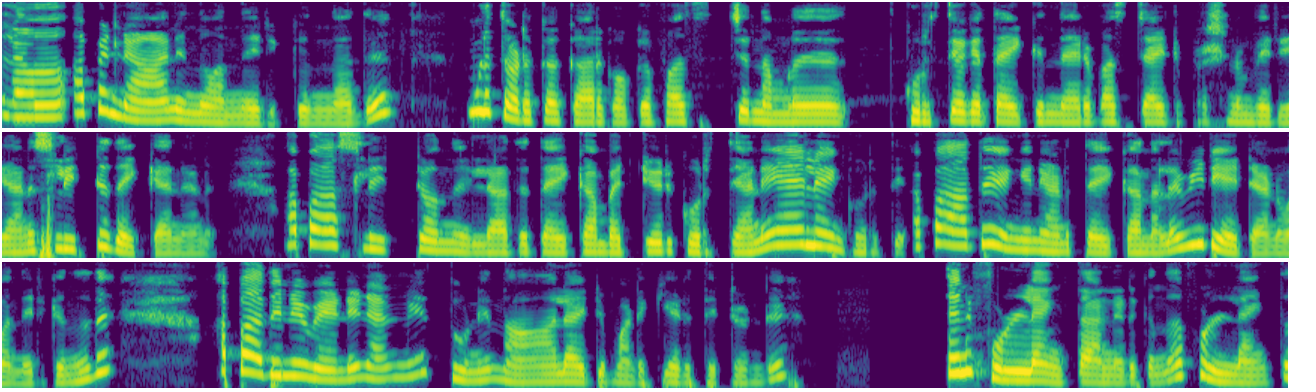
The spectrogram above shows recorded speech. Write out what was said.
ഹലോ അപ്പം ഞാനിന്ന് വന്നിരിക്കുന്നത് നമ്മൾ തുടക്കക്കാർക്കൊക്കെ ഫസ്റ്റ് നമ്മൾ കുർത്തിയൊക്കെ തയ്ക്കുന്നേരം ഫസ്റ്റായിട്ട് പ്രശ്നം വരികയാണ് സ്ലിറ്റ് തയ്ക്കാനാണ്. അപ്പോൾ ആ സ്ലിറ്റ് ഒന്നും ഇല്ലാതെ തയ്ക്കാൻ പറ്റിയ ഒരു കുർത്തിയാണ് ഏലയും കുർത്തി. അപ്പോൾ അത് എങ്ങനെയാണ് തയ്ക്കുക എന്നുള്ള വീഡിയോ ആയിട്ടാണ് വന്നിരിക്കുന്നത്. അപ്പോൾ അതിന് വേണ്ടി ഞാൻ ഈ തുണി നാലായിട്ട് മടക്കി എടുത്തിട്ടുണ്ട് ഞാൻ ഫുൾ ലെങ്ത് ആണ് എടുക്കുന്നത്. ഫുൾ ലെങ്ത്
